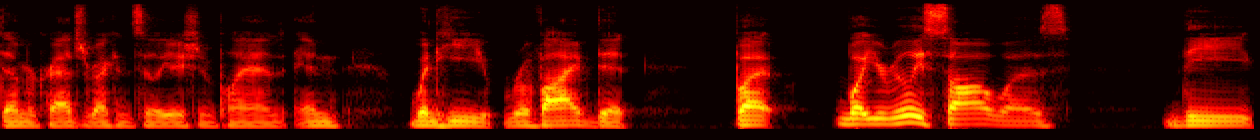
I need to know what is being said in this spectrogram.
Democrats' reconciliation plans and when he revived it. But what you really saw was the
